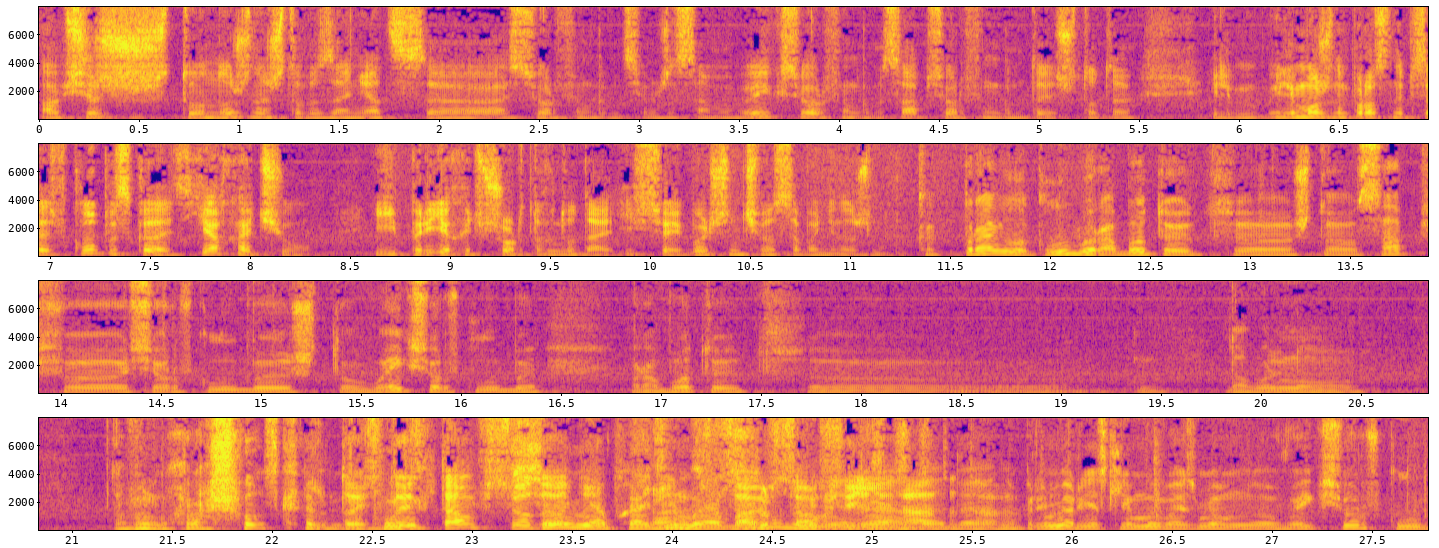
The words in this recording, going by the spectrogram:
А вообще, что нужно, чтобы заняться э, серфингом тем же самым? Вейк-серфингом, сап-серфингом, то есть что-то... Или, или можно просто написать в клуб и сказать «я хочу», и приехать в шортах туда, и все, и больше ничего с собой не нужно. Как правило, клубы работают, э, что сап э, серф клубы, что вейк серф клубы работают э, довольно довольно хорошо, скажем То так. есть, то есть там все, все да, необходимое там оборудование. всё да, есть, да, да, да. да. Например, если мы возьмем вейк-серф клуб,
